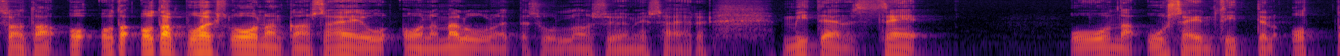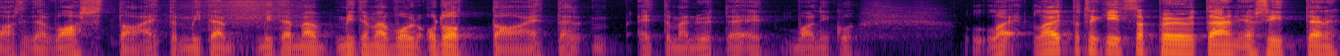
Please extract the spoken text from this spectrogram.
sanotaan ota, ota puheeksi Oonan kanssa, hei Oona, mä luulen, että sulla on syömishäiriö. Miten se Oona usein sitten ottaa sitä vastaan, että mitä, mitä, mä, mitä mä voin odottaa, että, että mä nyt et, vaan niin laittaa se kitsa pöytään ja sitten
